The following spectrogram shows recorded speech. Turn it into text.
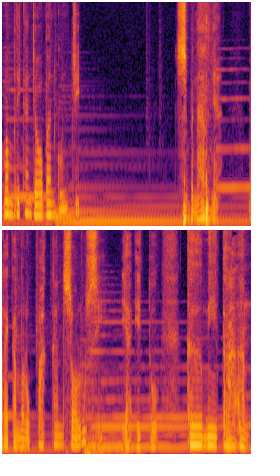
memberikan jawaban kunci Sebenarnya mereka melupakan solusi, yaitu kemitraan.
